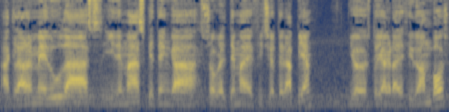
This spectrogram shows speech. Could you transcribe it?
aclararme dudas y demás que tenga sobre el tema de fisioterapia. Yo estoy agradecido a ambos.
